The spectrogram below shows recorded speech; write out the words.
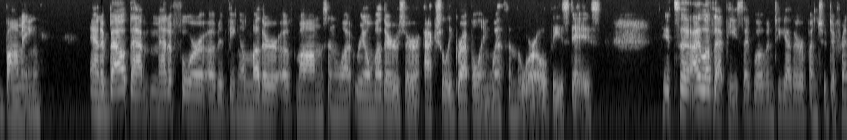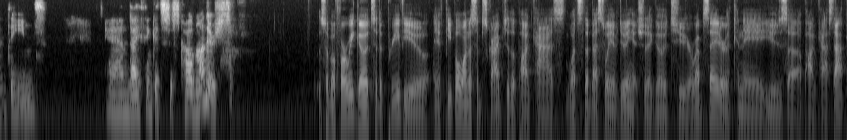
bombing and about that metaphor of it being a mother of moms and what real mothers are actually grappling with in the world these days. It's a, I love that piece. I've woven together a bunch of different themes, and I think it's just called Mothers. So before we go to the preview, if people want to subscribe to the podcast, what's the best way of doing it? Should they go to your website or can they use a podcast app?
